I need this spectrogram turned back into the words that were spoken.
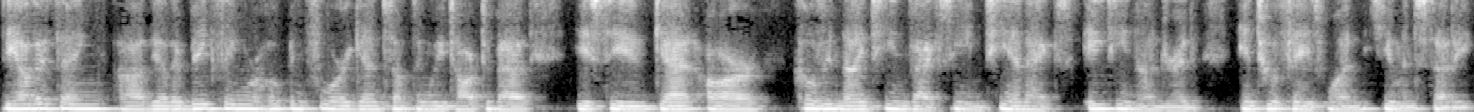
the other thing, uh, the other big thing we're hoping for, again, something we talked about, is to get our COVID 19 vaccine, TNX 1800, into a phase one human study.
